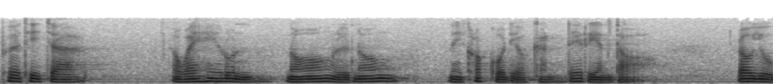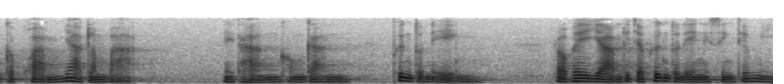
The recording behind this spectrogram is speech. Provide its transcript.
เพื่อที่จะเอาไว้ให้รุ่นน้องหรือน้องในครอบครัวเดียวกันได้เรียนต่อ เราอยู่กับความยากลำบาก ในทางของการพึ่งตนเอง เราพยายามที่จะพึ่งตนเองในสิ่งที่มี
